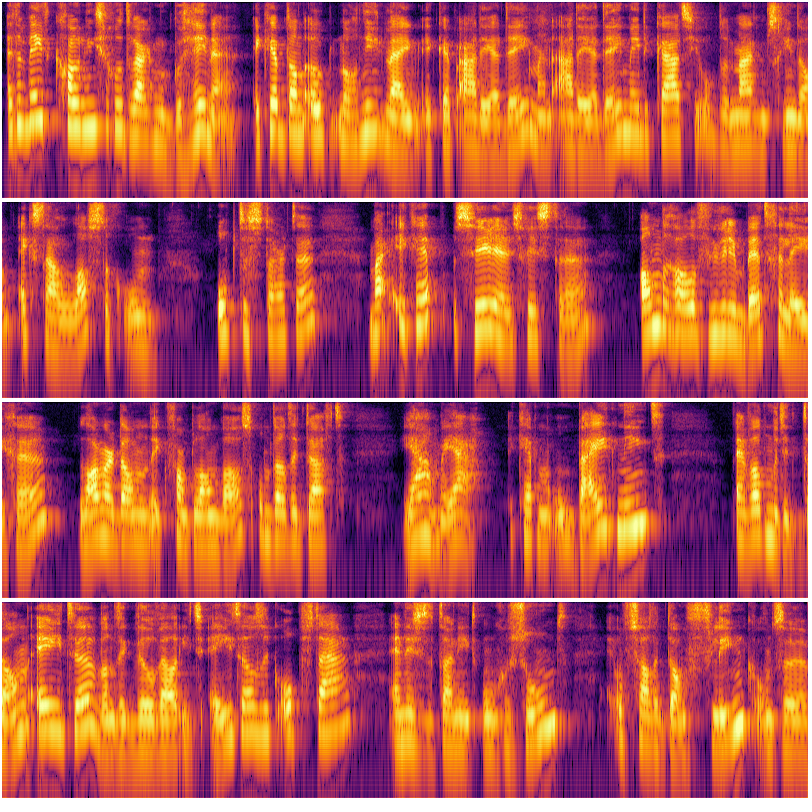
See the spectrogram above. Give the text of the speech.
En dan weet ik gewoon niet zo goed waar ik moet beginnen. Ik heb dan ook nog niet mijn, ik heb ADHD, mijn ADHD-medicatie op. Dat maakt het misschien dan extra lastig om op te starten. Maar ik heb serieus gisteren anderhalf uur in bed gelegen, langer dan ik van plan was, omdat ik dacht, ja, maar ja, ik heb mijn ontbijt niet. En wat moet ik dan eten? Want ik wil wel iets eten als ik opsta. En is het dan niet ongezond? Of zal ik dan flink, onze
